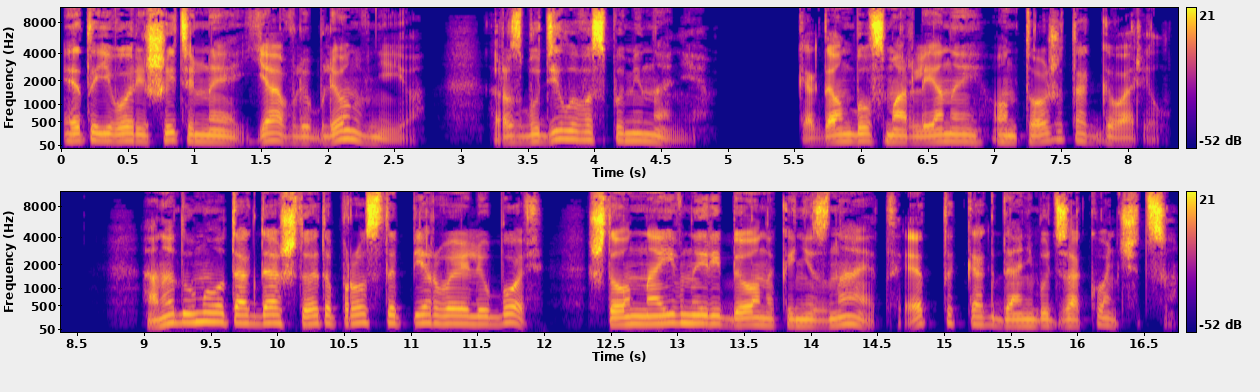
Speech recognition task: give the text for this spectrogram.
Это его решительное «я влюблен в нее» разбудило воспоминания. Когда он был с Марленой, он тоже так говорил. Она думала тогда, что это просто первая любовь, что он наивный ребенок и не знает, это когда-нибудь закончится.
